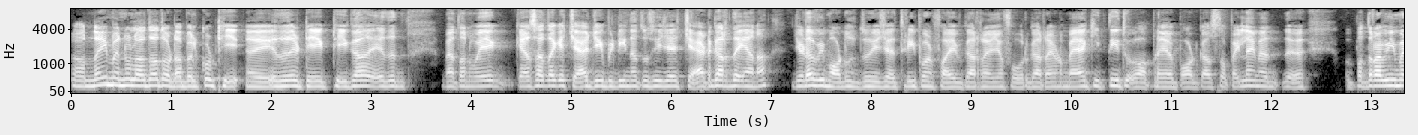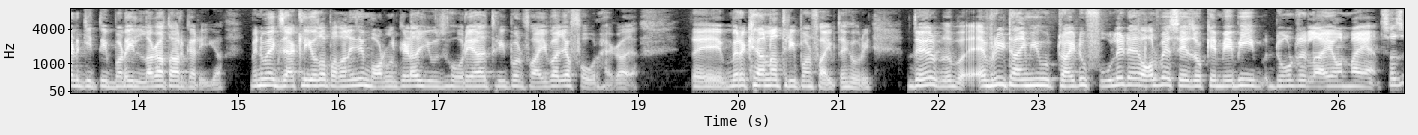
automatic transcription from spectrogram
ਨਹੀਂ ਮੈਨੂੰ ਲੱਗਦਾ ਤੁਹਾਡਾ ਬਿਲਕੁਲ ਠੀਕ ਇਹਦੇ ਟੇਕ ਠੀਕ ਆ ਇਹ ਮੈਂ ਤੁਹਾਨੂੰ ਇਹ ਕਹਿ ਸਕਦਾ ਕਿ ਚੈਟ ਜੀਪੀਟੀ ਨਾਲ ਤੁਸੀਂ ਜੇ ਚੈਟ ਕਰਦੇ ਆ ਨਾ ਜਿਹੜਾ ਵੀ ਮਾਡਲ ਤੁਸੀਂ ਜੇ 3.5 ਕਰ ਰਹੇ ਜਾਂ 4 ਕਰ ਰਹੇ ਹੁਣ ਮੈਂ ਕੀਤੀ ਆਪਣੇ ਪੋਡਕਾਸਟ ਤੋਂ ਪਹਿਲਾਂ ਹੀ ਮੈਂ 15-20 ਮਿੰਟ ਕੀਤੀ ਬੜੀ ਲਗਾਤਾਰ ਕਰੀਗਾ ਮੈਨੂੰ ਐਗਜ਼ੈਕਟਲੀ ਉਹਦਾ ਪਤਾ ਨਹੀਂ ਸੀ ਮਾਡਲ ਕਿਹੜਾ ਯੂਜ਼ ਹੋ ਰਿਹਾ 3.5 ਆ ਜਾਂ 4 ਹੈਗਾ ਆ ਤੇ ਮੇਰੇ ਖਿਆਲ ਨਾਲ 3.5 ਤੇ ਹੋ ਰਹੀ there every time you try to fool it it always says okay maybe don't rely on my answers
